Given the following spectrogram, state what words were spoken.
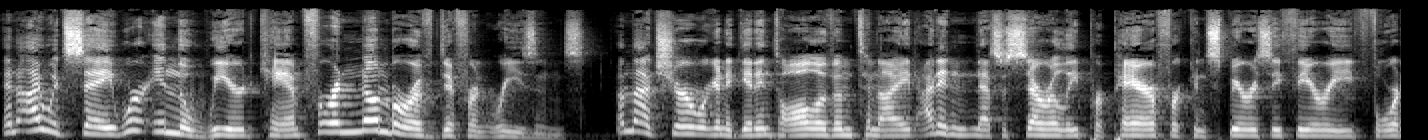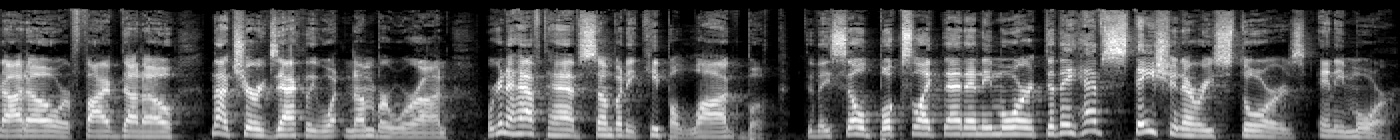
and I would say we're in the weird camp for a number of different reasons. I'm not sure we're going to get into all of them tonight. I didn't necessarily prepare for conspiracy theory 4.0 or 5.0. Not sure exactly what number we're on. We're going to have to have somebody keep a logbook. Do they sell books like that anymore? Do they have stationery stores anymore?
